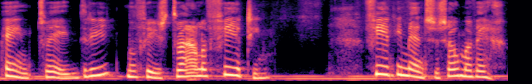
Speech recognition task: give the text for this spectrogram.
1, 2, 3, maar is 12, 14. 14 mensen, zomaar weg.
